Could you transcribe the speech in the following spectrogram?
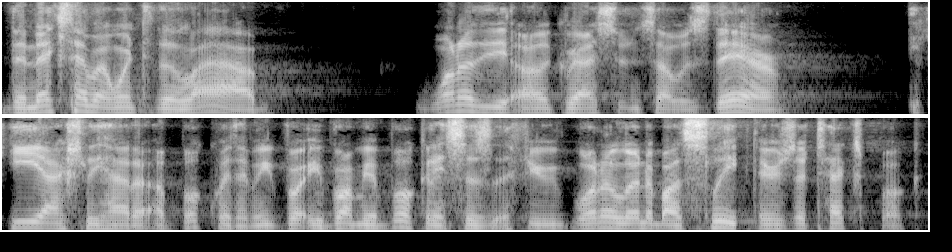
the next time I went to the lab, one of the uh, grad students that was there, he actually had a, a book with him. He brought, he brought me a book and he says, if you want to learn about sleep, there's a textbook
